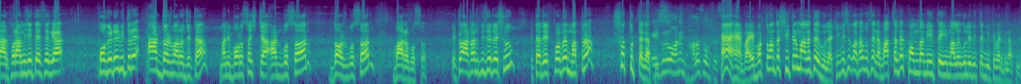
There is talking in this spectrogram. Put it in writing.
তারপর আমি যেতেছি এর পকেটের ভিতরে আট, দশ, বারো যেটা মানে বড় সাইজটা আট বছর, দশ বছর, বারো বছর। এটা আঠারো পিসের রেশু এটা রেট পড়বে মাত্র সত্তর টাকা এগুলো অনেক ভালো চলতেছে। হ্যাঁ হ্যাঁ ভাই বর্তমান তো শীতের মালে তো এগুলা। কি কিছু কথা বুঝছেন না? বাচ্চাদের কম দামি তো এই মালগুলির ভিতরে নিতে পারবেন আপনি।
